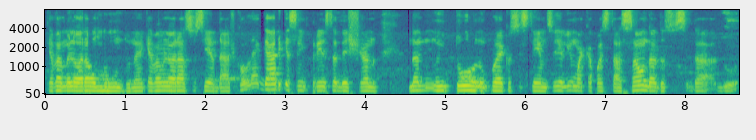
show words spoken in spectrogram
que vai melhorar o mundo, né? que vai melhorar a sociedade, qual o legado que essa empresa está deixando no, no entorno para o ecossistema, seja ali uma capacitação da, da, do,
